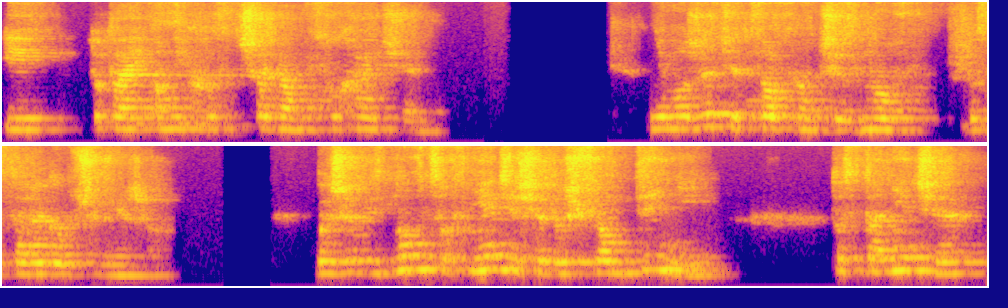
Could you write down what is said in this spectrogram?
I tutaj o nich ostrzegam, słuchajcie, nie możecie cofnąć się znów do Starego Przymierza. Bo jeżeli znów cofniecie się do świątyni, to staniecie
